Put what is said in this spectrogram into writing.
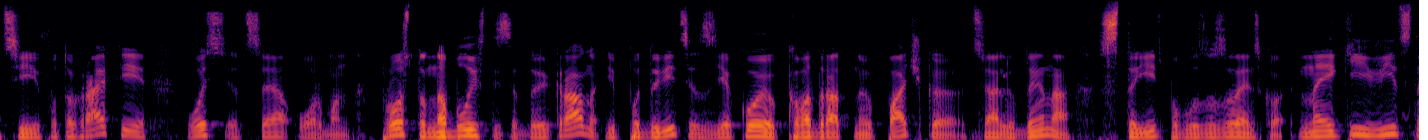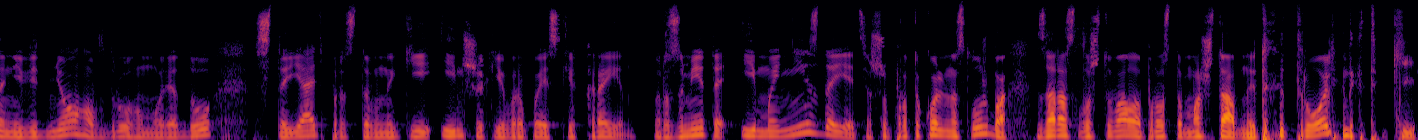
цієї фотографії. Ось це Орбан. Просто наблизьтеся до екрану і подивіться, з якою квадратною пачкою ця людина стоїть поблизу Зеленського. На якій відстані від нього в другому ряду стоять представники інших європейських країн. Розумієте? І мені здається, що протокольна служба зараз влаштувала просто масштабний тролінг такий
